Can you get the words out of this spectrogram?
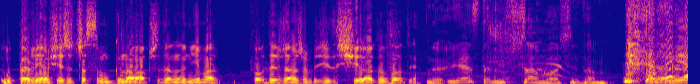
Upewniam się, że czasem gnoma przede mną nie ma. Podejrzewam, że będzie sira do wody. No, jestem już sam właśnie tam. No nie,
